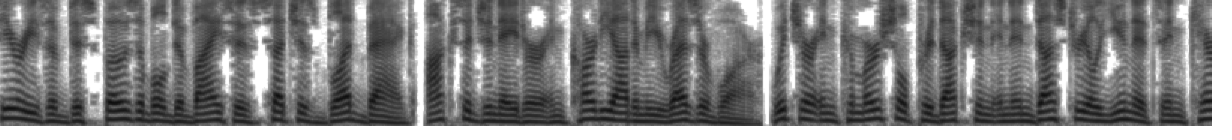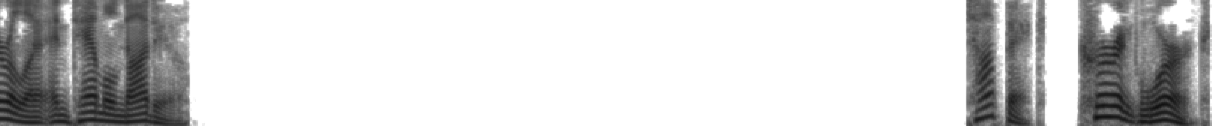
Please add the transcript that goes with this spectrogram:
series of disposable devices such as blood bag, oxygenator and cardiotomy reservoir, which are in commercial production in industrial units in Kerala and Tamil Nadu. Current work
